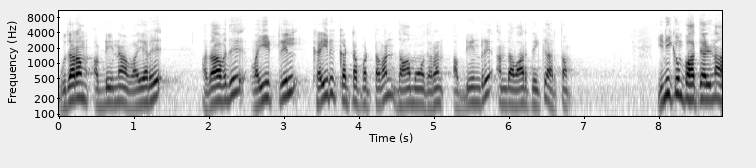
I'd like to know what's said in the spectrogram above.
உதரம் அப்படின்னா வயறு அதாவது வயிற்றில் கயிறு கட்டப்பட்டவன் தாமோதரன் அப்படின்று அந்த வார்த்தைக்கு அர்த்தம். இனிக்கும் பார்த்தேன்னா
